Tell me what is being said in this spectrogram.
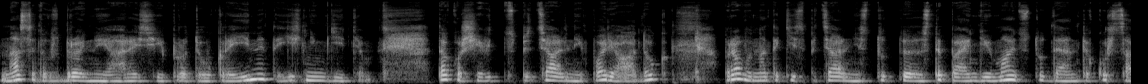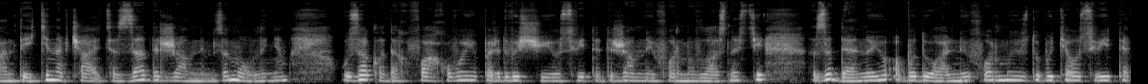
внаслідок збройної агресії проти України та їхнім дітям. Також є спеціальний порядок. Право на такі спеціальні е, стипендії мають студенти, курсанти, які навчаються за державним замовленням у закладах фахової передвищої освіти державної форми власності за денною або дуальною формою здобуття освіти,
